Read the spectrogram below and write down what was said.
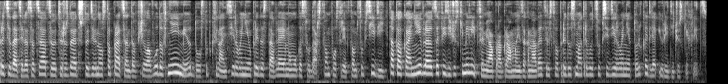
Председатель ассоциации утверждает, что 90% пчеловодов не имеют доступ к финансированию, предоставляемому государством посредством субсидий, так как они являются физическими лицами, а программы и законодательство предусматривают субсидирование только для юридических лиц.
